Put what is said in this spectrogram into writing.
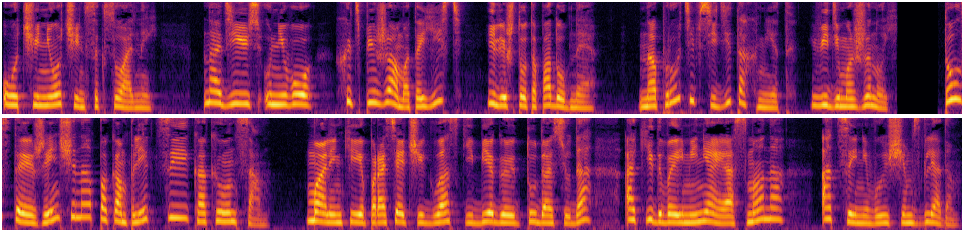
Очень-очень сексуальный. Надеюсь, у него хоть пижама-то есть или что-то подобное. Напротив сидит Ахмед, видимо, с женой. Толстая женщина по комплекции, как и он сам. Маленькие поросячьи глазки бегают туда-сюда, окидывая меня и Османа оценивающим взглядом.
